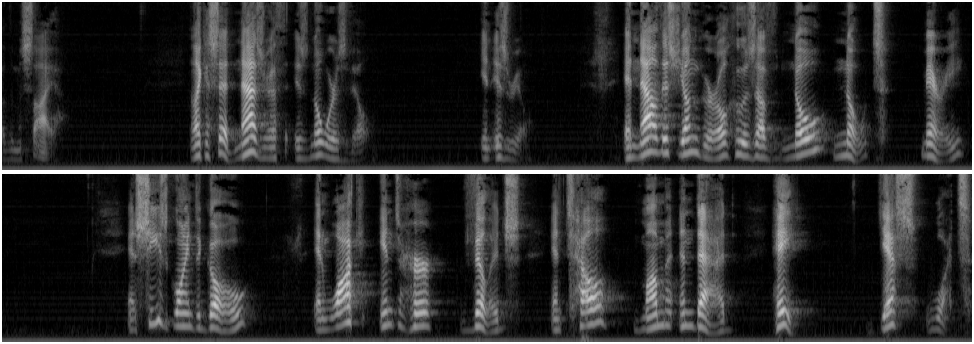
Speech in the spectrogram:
of the Messiah. Like I said, Nazareth is Nowheresville in Israel. And now this young girl who is of no note, Mary, and she's going to go and walk into her village and tell mom and dad, hey, guess what?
